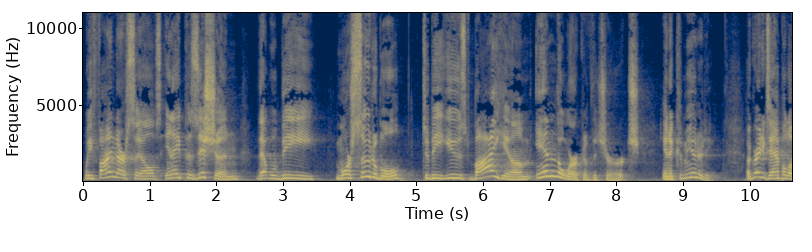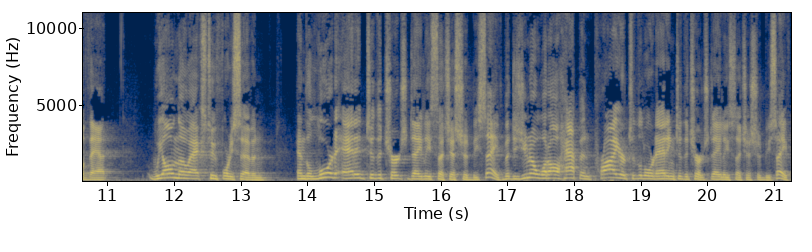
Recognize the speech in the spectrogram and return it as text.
we find ourselves in a position that will be more suitable to be used by him in the work of the church in a community. A great example of that we all know Acts 2:47 and the Lord added to the church daily such as should be saved. But did you know what all happened prior to the Lord adding to the church daily such as should be saved?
